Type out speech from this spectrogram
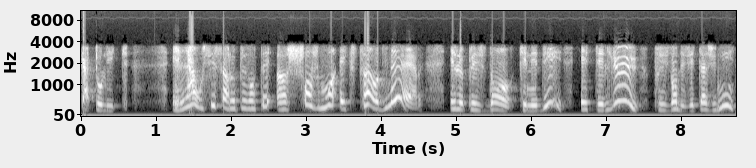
catholique. Et là aussi, ça représentait un changement extraordinaire. Et le président Kennedy est élu président des États-Unis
